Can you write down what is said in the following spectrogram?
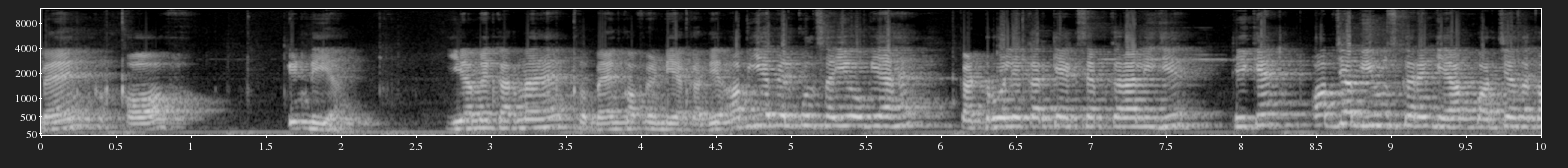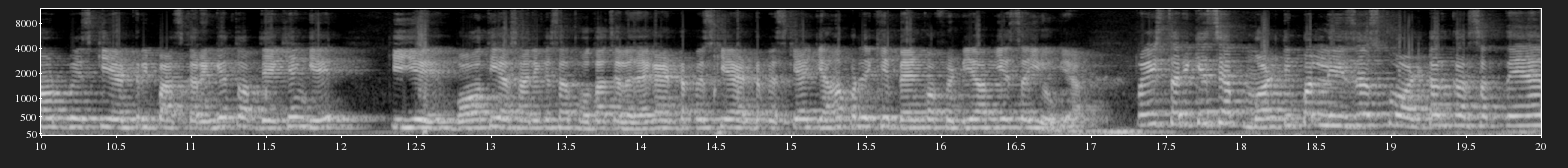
Bank of India ये हमें करना है तो बैंक ऑफ़ इंडिया कर दिया। अब ये बिल्कुल सही हो गया है। कंट्रोल ए करके एक्सेप्ट करा लीजिए, ठीक है? अब जब यूज़ करेंगे, आप परचेज अकाउंट में इसकी एंट्री पास करेंगे तो आप देखेंगे कि ये बहुत ही आसानी के साथ होता चला जाएगा एंटरप्रेस किया एंटरप्रेस किया। यहाँ पर देखिए बैंक ऑफ़ इंडिया अब ये सही हो गया। तो इस तरीके से आप मल्टीपल लेजर्स को अल्टर कर सकते हैं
